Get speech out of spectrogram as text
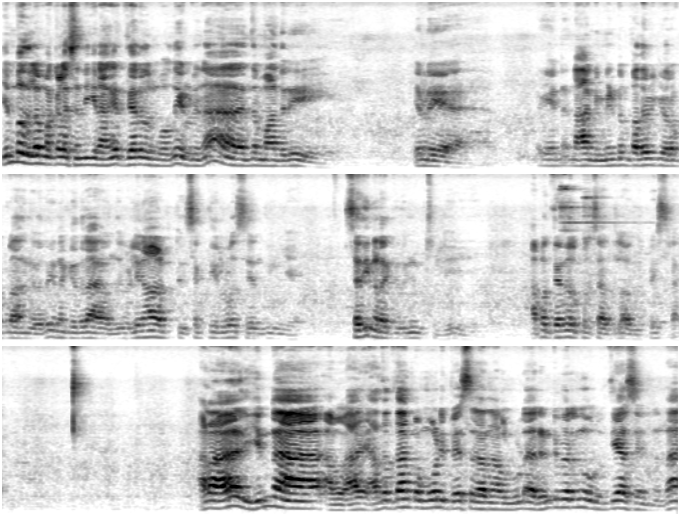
எண்பதில் மக்களை சந்திக்கிறாங்க. தேர்தல் போது எப்படின்னா இந்த மாதிரி என்னுடைய நான் மீண்டும் பதவிக்கு வரக்கூடாதுங்கிறது எனக்கு எதிராக வந்து வெளிநாட்டு சக்திகளோடு சேர்ந்து இங்கே சதி நடக்குதுன்னு சொல்லி அப்போ தேர்தல் பிரச்சாரத்தில் அவங்க பேசுகிறாங்க ஆனால் என்ன அதை தான் இப்போ மோடி பேசுகிறாருனாலும் கூட ரெண்டு பேருக்கும் ஒரு வித்தியாசம் என்னென்னா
